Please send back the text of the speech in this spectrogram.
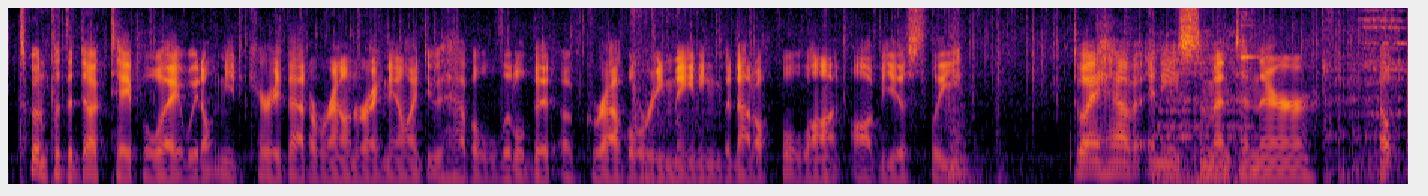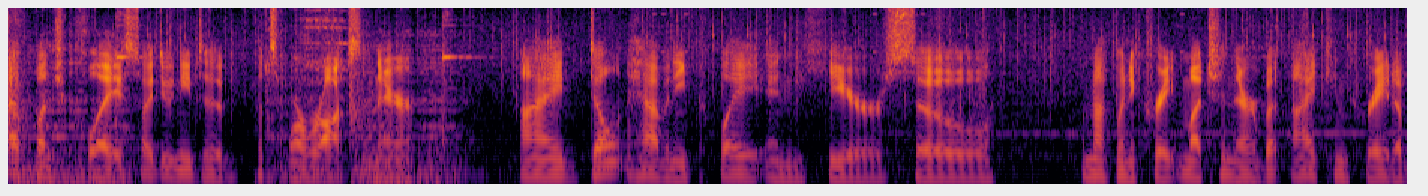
Let's go and put the duct tape away. We don't need to carry that around right now. I do have a little bit of gravel remaining, but not a whole lot, obviously. Do I have any cement in there? Nope, I have a bunch of clay, so I do need to put some more rocks in there. I don't have any clay in here, so I'm not going to create much in there, but I can create a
